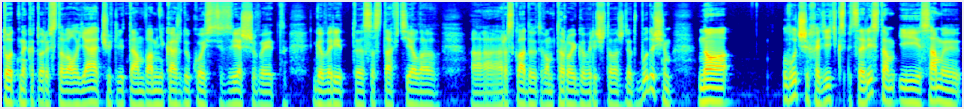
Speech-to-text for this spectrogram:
Тот, на который вставал я, чуть ли там вам не каждую кость взвешивает, говорит э, состав тела, а, раскладывает вам второй, говорит, что вас ждет в будущем. Но лучше ходить к специалистам, и самый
